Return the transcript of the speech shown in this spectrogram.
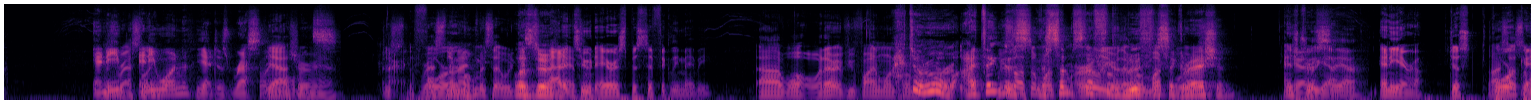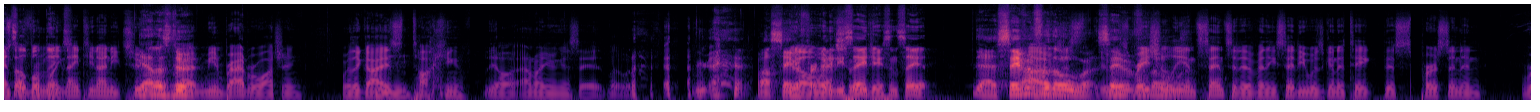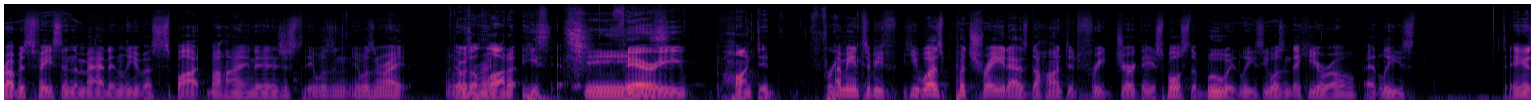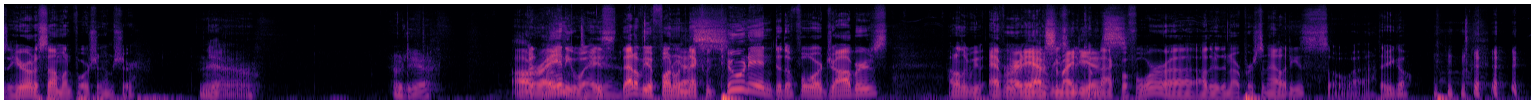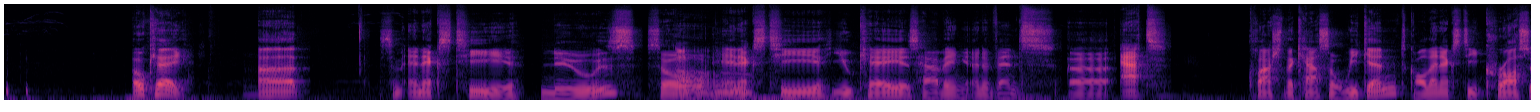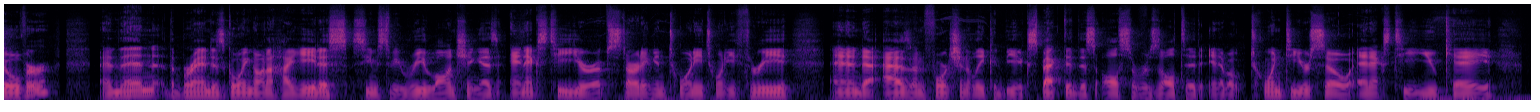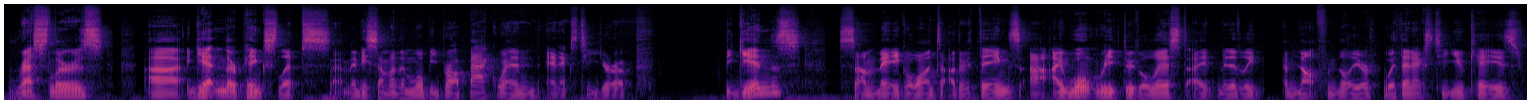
any anyone? Yeah, just wrestling. Yeah, sure, yeah. Just Alright. wrestling four- moments that would Let's get do it. Attitude era specifically, maybe. Uh, whoa, whatever. If you find one, I don't know. ear- I think we saw some there's some stuff earlier from that were ruthless much worse. aggression. It's Yeah, true. Yeah. yeah. Any era. Just I four saw some stuff cancelable from like things. 1992. Yeah, let's do Brad, it. Me and Brad were watching, where the guy's Mm. talking. You know, I'm not even gonna say it, but what- well, save Yo, it for what did he next say. Jason? Say it. Yeah, save No, it for the just- Save it it was for the racially over. insensitive, and he said he was gonna take this person and rub his face in the mat and leave a spot behind it. It just it wasn't it wasn't right. It There was a wasn't right. lot of. He's Jeez. very haunted freak. I mean, to be, he was portrayed as the haunted freak jerk that you're supposed to boo. At least he wasn't the hero. At least he was a hero to some, unfortunately, I'm sure. Yeah. Oh dear. All but right. anyways, oh, dear. that'll be a fun one next week. Tune in to the four jobbers. I don't think we've ever I already had have some to come back before, uh, other than our personalities. So uh, there you go. Okay. Uh some NXT news. So Oh. NXT UK is having an event uh, at Clash of the Castle weekend called NXT Crossover. And then the brand is going on a hiatus, seems to be relaunching as NXT Europe starting in 2023. And as unfortunately could be expected, this also resulted in about 20 or so NXT UK wrestlers uh, getting their pink slips. Uh, maybe some of them will be brought back when NXT Europe begins. Some may go on to other things. Uh, I won't read through the list. I admittedly am not familiar with NXT UK's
